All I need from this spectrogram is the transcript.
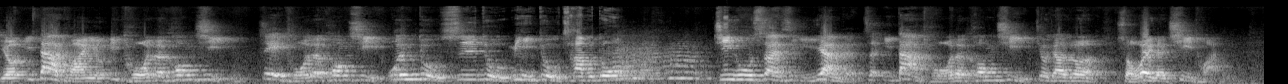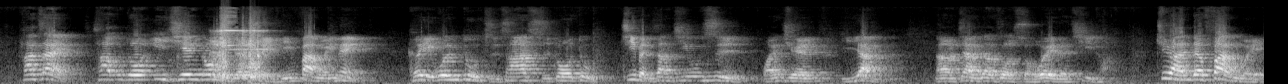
有一大团，有一坨的空气。这一坨的空气温度、湿度、密度差不多，几乎算是一样的。这一大坨的空气就叫做所谓的气团。它在差不多一千公里的水平范围内，可以温度只差十多度，基本上几乎是完全一样的。然后这样叫做所谓的气团。气团的范围，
